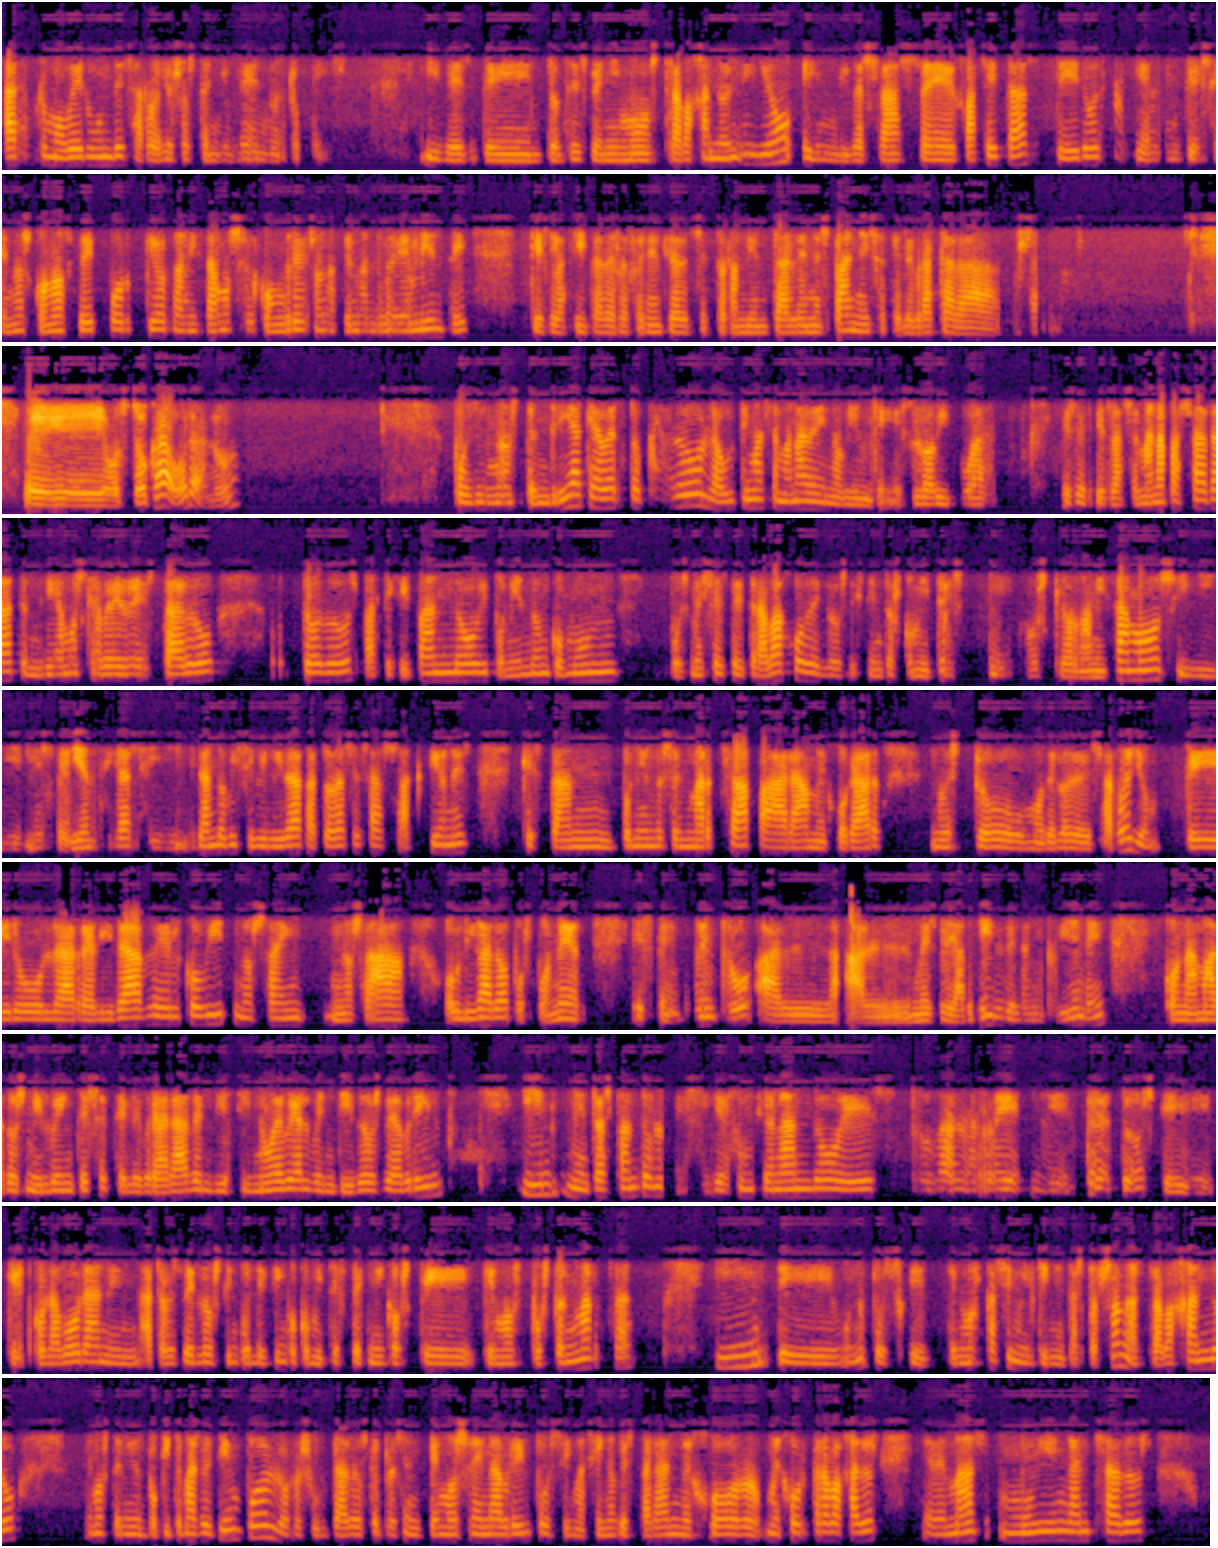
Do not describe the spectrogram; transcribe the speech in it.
para promover un desarrollo sostenible en nuestro país y desde entonces venimos trabajando en ello en diversas eh, facetas, pero especialmente se nos conoce porque organizamos el Congreso Nacional de Medio Ambiente, que es la cita de referencia del sector ambiental en España y se celebra cada dos años. Eh, os toca ahora, ¿no? Pues nos tendría que haber tocado la última semana de noviembre, es lo habitual. Es decir, la semana pasada tendríamos que haber estado todos participando y poniendo en común pues meses de trabajo de los distintos comités que organizamos y, experiencias y, dando visibilidad a todas esas acciones que están poniéndose en marcha para mejorar nuestro modelo de desarrollo. Pero la realidad del COVID nos ha, nos ha obligado a posponer este encuentro al, al mes de abril del año que viene. Con AMA 2020 se celebrará del 19 al 22 de abril y mientras tanto lo que sigue funcionando es toda la red de expertos que, colaboran en, a través de los 55 comités técnicos que, hemos puesto en marcha y eh, bueno pues que tenemos casi 1.500 personas trabajando. Hemos tenido un poquito más de tiempo. Los resultados que presentemos en abril pues imagino que estarán mejor mejor trabajados y además muy enganchados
